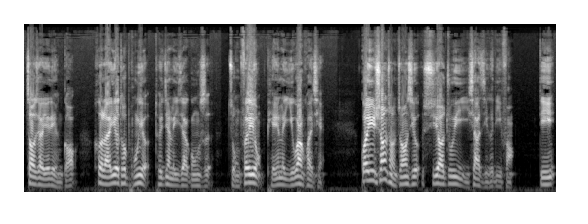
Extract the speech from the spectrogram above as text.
造价有点高，后来又托朋友推荐了一家公司，总费用便宜了一万块钱。关于商场装修需要注意以下几个地方：第一，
